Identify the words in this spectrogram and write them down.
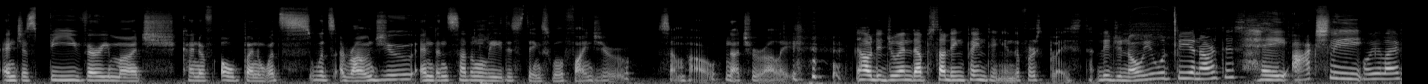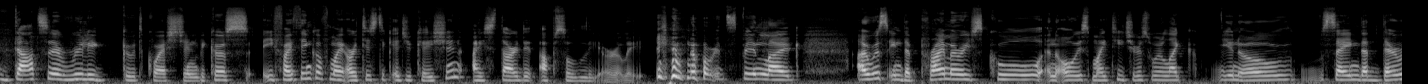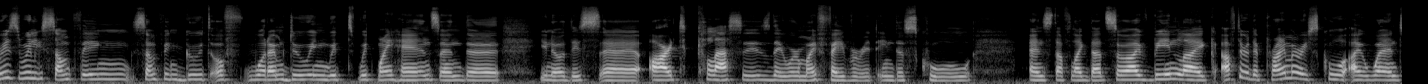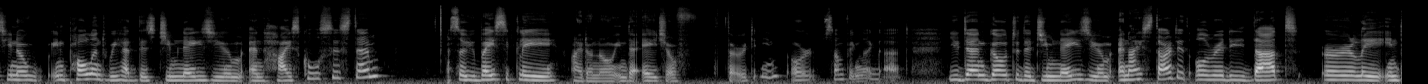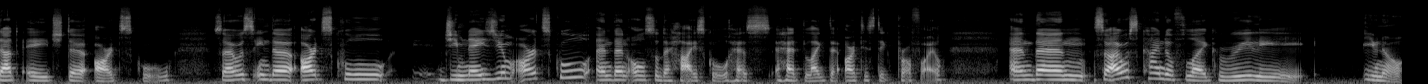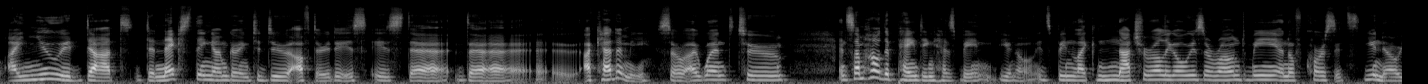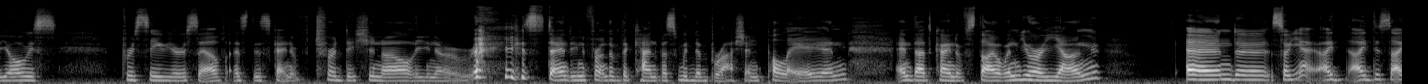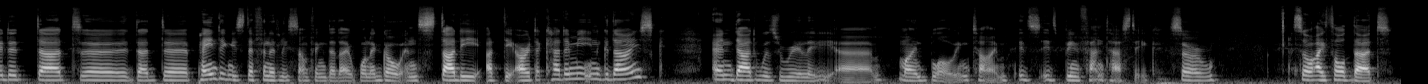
and just be very much kind of open what's what's around you, and then suddenly these things will find you somehow naturally. How did you end up studying painting in the first place? Did you know you would be an artist hey, actually, all your life? That's a really good question because if I think of my artistic education, I started absolutely early. you know, it's been like I was in the primary school and always my teachers were like, you know, saying that there is really something something good of what I'm doing with with my hands and uh, you know, these uh, art classes, they were my favorite in the school and stuff like that. So I've been like after the primary school I went, you know, in Poland we had this gymnasium and high school system. So you basically, I don't know, in the age of 13 or something like that, you then go to the gymnasium and I started already that early in that age the art school. So I was in the art school gymnasium art school and then also the high school has had like the artistic profile. And then so i was kind of like really you know i knew it that the next thing i'm going to do after this is the the academy. So i went to and somehow the painting has been you know it's been like naturally always around me. And of course it's you know you always perceive yourself as this kind of traditional you know you stand in front of the canvas with the brush and palette and and that kind of style when you are young and uh, so yeah, I, I decided that uh, that uh, painting is definitely something that I want to go and study at the art academy in Gdańsk, and that was really uh, mind blowing time. It's it's been fantastic. So so I thought that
